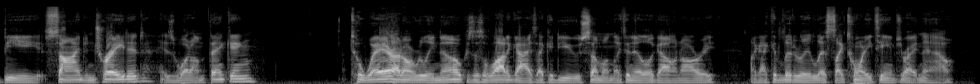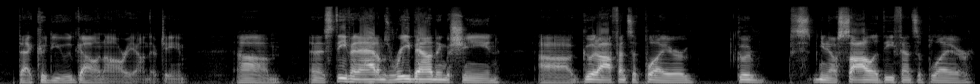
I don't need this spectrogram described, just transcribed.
be signed and traded, is what I'm thinking. To where, I don't really know, because there's a lot of guys I could use someone like Danilo Gallinari. Like, I could literally list like 20 teams right now that could use Gallinari on their team. Um, and then Steven Adams, rebounding machine, uh, good offensive player, good, you know, solid defensive player.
